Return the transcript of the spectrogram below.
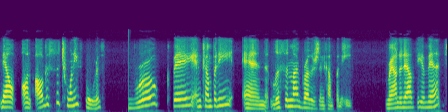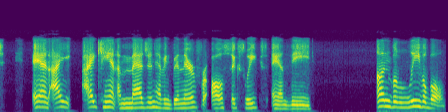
Now on August the 24th, Roque Bay and Company and Listen My Brothers and Company rounded out the event, and I I can't imagine having been there for all six weeks and the unbelievable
